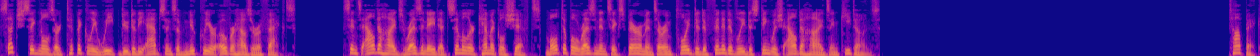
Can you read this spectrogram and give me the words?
Such signals are typically weak due to the absence of nuclear Overhauser effects. Since aldehydes resonate at similar chemical shifts, multiple resonance experiments are employed to definitively distinguish aldehydes and ketones. Topic:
